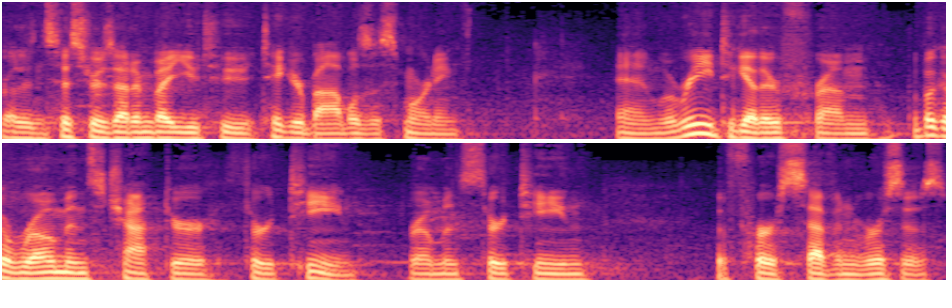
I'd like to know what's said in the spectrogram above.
Brothers and sisters, I'd invite you to take your Bibles this morning and we'll read together from the book of Romans, chapter 13. Romans 13, the first seven verses.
